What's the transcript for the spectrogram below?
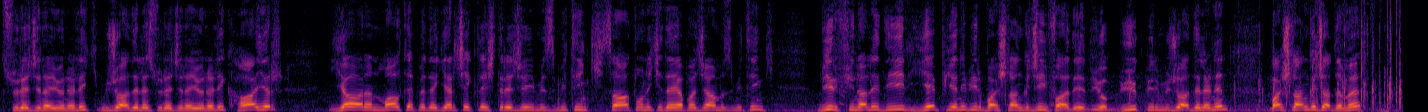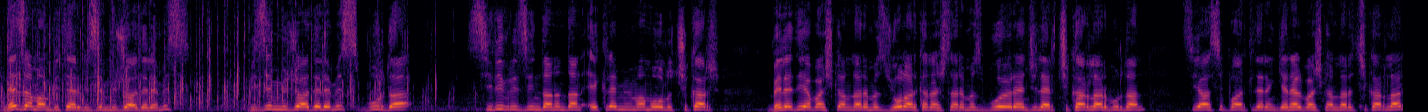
sürecine yönelik, mücadele sürecine yönelik. Hayır, yarın Maltepe'de gerçekleştireceğimiz miting, saat 12'de yapacağımız miting bir finali değil, yepyeni bir başlangıcı ifade ediyor. Büyük bir mücadelenin başlangıç adımı. Ne zaman biter bizim mücadelemiz? Bizim mücadelemiz burada Silivri zindanından Ekrem İmamoğlu çıkar. Belediye başkanlarımız, yol arkadaşlarımız, bu öğrenciler çıkarlar buradan. Siyasi partilerin genel başkanları çıkarlar.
